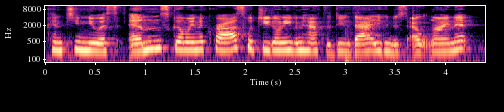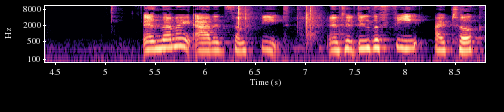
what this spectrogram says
continuous M's going across, which you don't even have to do that. You can just outline it. And then I added some feet. And to do the feet, I took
